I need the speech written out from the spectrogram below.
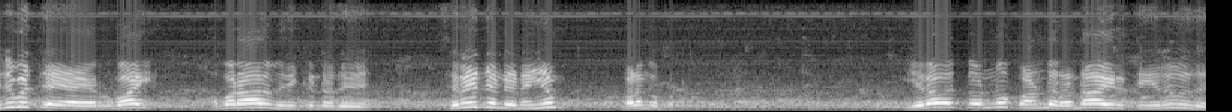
இருபத்தி ஐயாயிரம் ரூபாய் அபராதம் விதிக்கின்றது. சிறை தண்டனையும் வழங்கப்பட்டது. இருபத்தொன்று பன்னெண்டு ரெண்டாயிரத்தி இருபது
